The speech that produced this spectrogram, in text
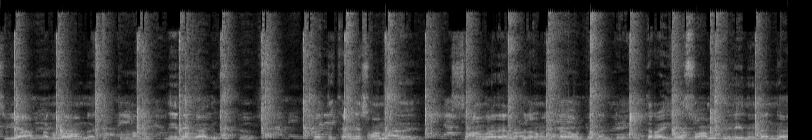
స్వీయ అనుభవంగా చెప్తున్నాను. నేనే కాదు ప్రతి కన్యాస్వామికి స్వామివారి అనుగ్రహం ఎంతగా ఉంటుందంటే ఇతర ఏ స్వామికి లేని విధంగా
